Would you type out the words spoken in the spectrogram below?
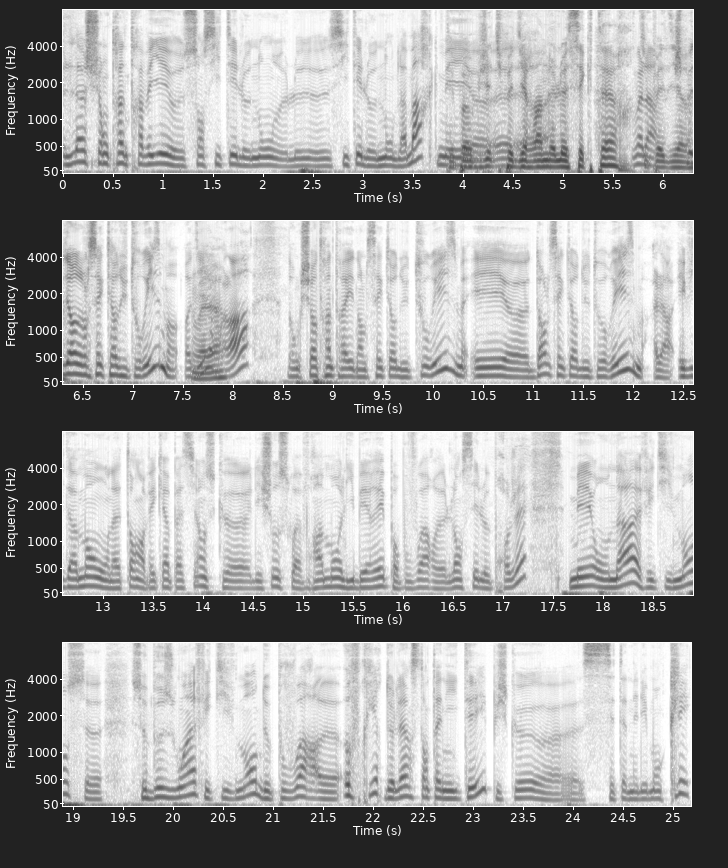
là, je suis en train de travailler euh, sans citer le nom, le, citer le nom de la marque, mais pas obligé, tu peux euh, dire le secteur. Voilà, tu peux dire. je peux dire dans le secteur du tourisme, on va dire, Voilà. Donc je suis en train de travailler dans le secteur du tourisme et dans le secteur du tourisme, alors évidemment, on attend avec impatience que les choses soient vraiment libérées pour pouvoir lancer le projet, mais on a effectivement ce, ce besoin effectivement de pouvoir euh, offrir de l'instantanéité puisque euh, c'est un élément élément clé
